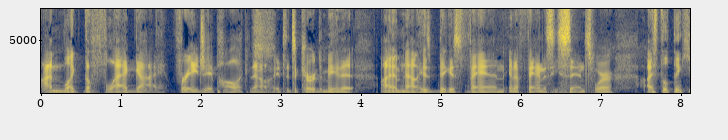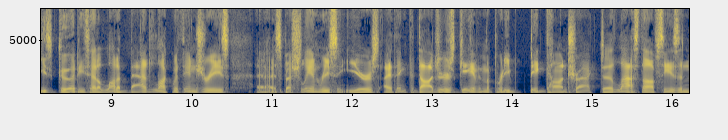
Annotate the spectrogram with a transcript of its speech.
I'm like the flag guy for AJ Pollock now. It's, it's occurred to me that I am now his biggest fan in a fantasy sense, where I still think he's good. He's had a lot of bad luck with injuries, uh, especially in recent years. I think the Dodgers gave him a pretty big contract uh, last offseason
